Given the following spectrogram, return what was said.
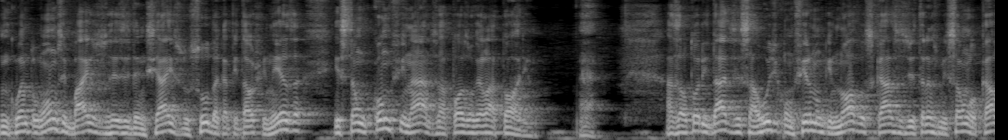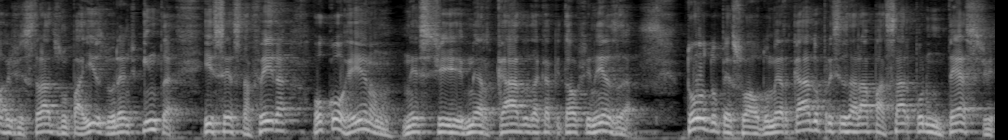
Enquanto 11 bairros residenciais do sul da capital chinesa estão confinados após o relatório. É. As autoridades de saúde confirmam que novos casos de transmissão local registrados no país durante quinta e sexta-feira ocorreram neste mercado da capital chinesa. Todo o pessoal do mercado precisará passar por um teste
